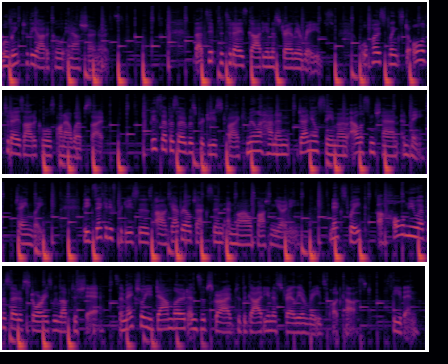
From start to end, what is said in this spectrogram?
We'll link to the article in our show notes. That's it for today's Guardian Australia Reads. We'll post links to all of today's articles on our website. This episode was produced by Camilla Hannon, Daniel Simo, Alison Chan, and me, Jane Lee. The executive producers are Gabrielle Jackson and Miles Martignoni. Next week, a whole new episode of Stories We Love to Share. So make sure you download and subscribe to the Guardian Australia Reads podcast. Then.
